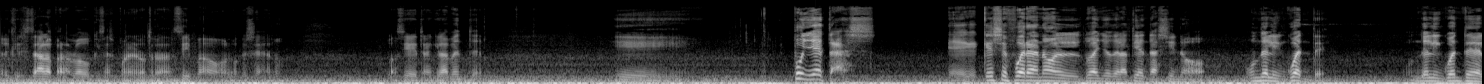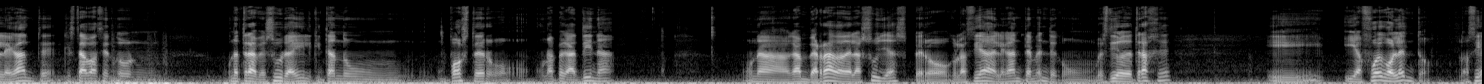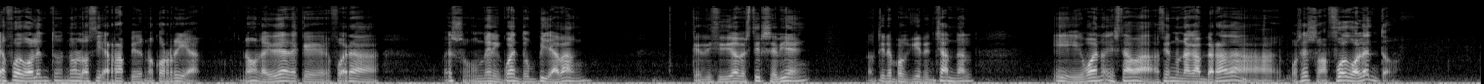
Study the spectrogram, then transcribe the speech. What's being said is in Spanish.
cristal para luego quizás poner otra encima o lo que sea, ¿no? Lo hacía ahí tranquilamente. Y... ¡Puñetas! Eh, que ese fuera no el dueño de la tienda, sino un delincuente. Un delincuente elegante que estaba haciendo una travesura ahí, quitando un, póster o una pegatina, una gamberrada de las suyas, pero que lo hacía elegantemente, con un vestido de traje y, y a fuego lento. Lo hacía a fuego lento, no lo hacía rápido, no corría. No, la idea de que fuera eso, un delincuente, un pillabán, que decidió vestirse bien no tiene por qué ir en chándal. Y bueno, estaba haciendo una gamberrada, pues eso, a fuego lento.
